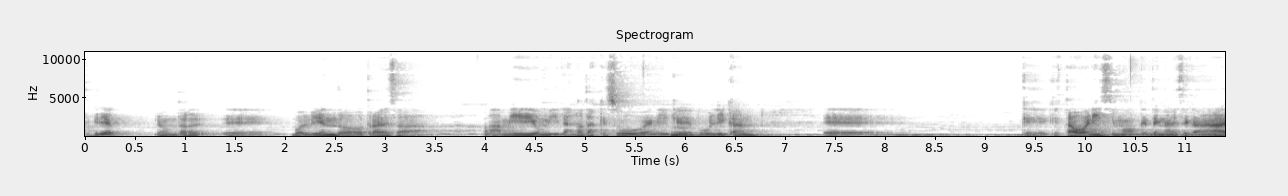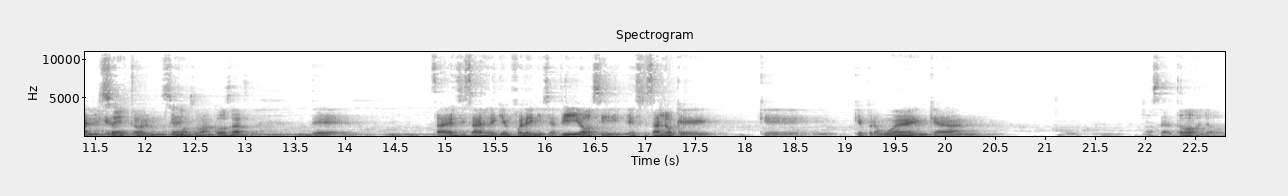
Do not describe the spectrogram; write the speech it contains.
te quería preguntar, eh, volviendo otra vez a, a Medium y las notas que suben y que mm. publican. Eh, que, que, está buenísimo que tengan ese canal y que sí, todo el tiempo sí. suban cosas. De saber si sabes de quién fue la iniciativa o si eso es algo que, que, que promueven, que hagan, o sea, todos los,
